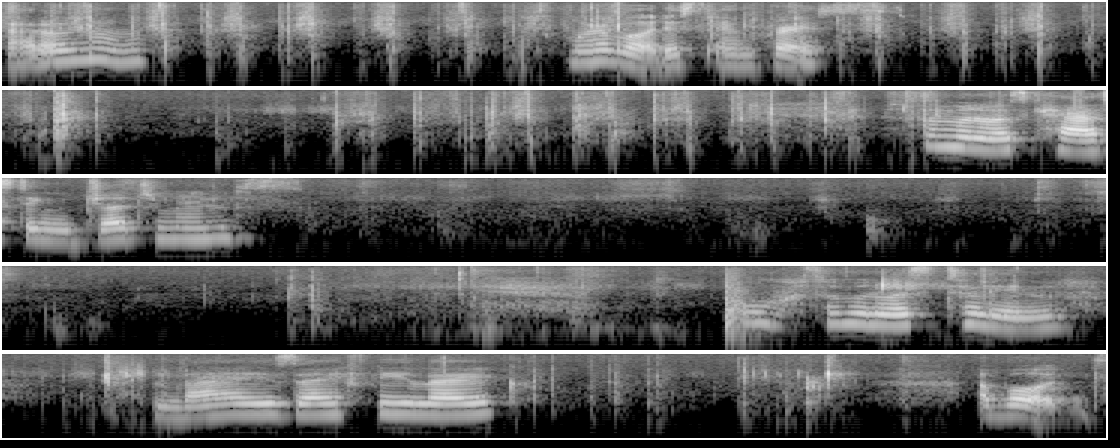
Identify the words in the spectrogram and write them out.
i don't know. More about this empress. Someone was casting judgments. Oh, someone was telling lies, I feel like, about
